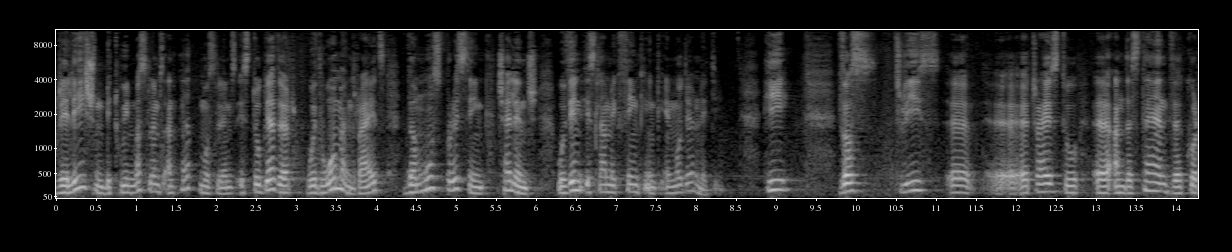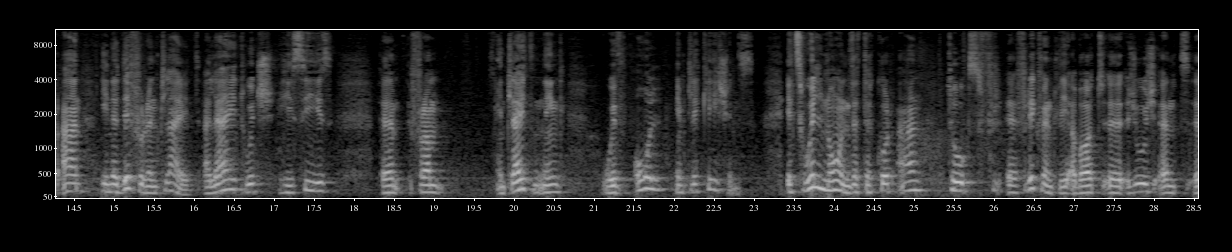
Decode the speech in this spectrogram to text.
relation between Muslims and not Muslims is together with women's rights the most pressing challenge within Islamic thinking in modernity. He thus tries, uh, uh, tries to uh, understand the Quran in a different light, a light which he sees um, from enlightening with all implications It's well known that the Quran talks fr- uh, frequently about uh, Jewish and uh,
